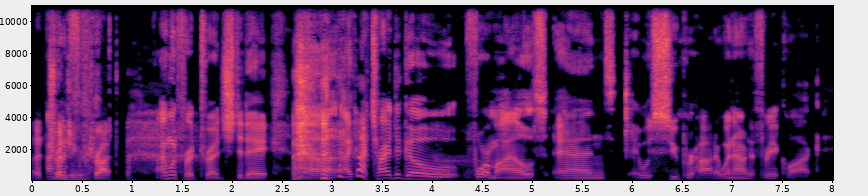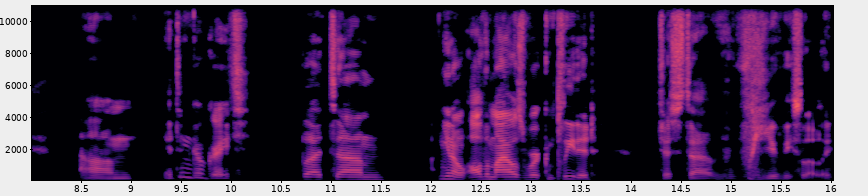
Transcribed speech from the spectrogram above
a trudging for- trot. I went for a trudge today. Uh, I, I tried to go four miles, and it was super hot. I went out at three o'clock. Um, it didn't go great, but um, you know, all the miles were completed, just uh, really slowly.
